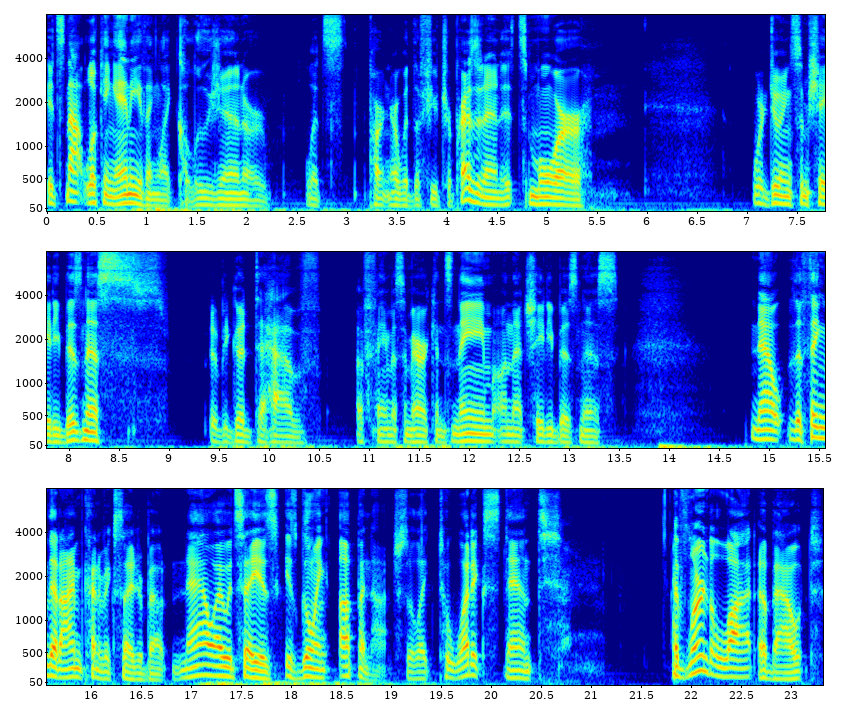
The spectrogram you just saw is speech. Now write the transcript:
It's not looking anything like collusion or let's partner with the future president. It's more we're doing some shady business. It'd be good to have a famous American's name on that shady business. Now, the thing that I'm kind of excited about now, I would say, is is going up a notch. So, like, to what extent I've learned a lot about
